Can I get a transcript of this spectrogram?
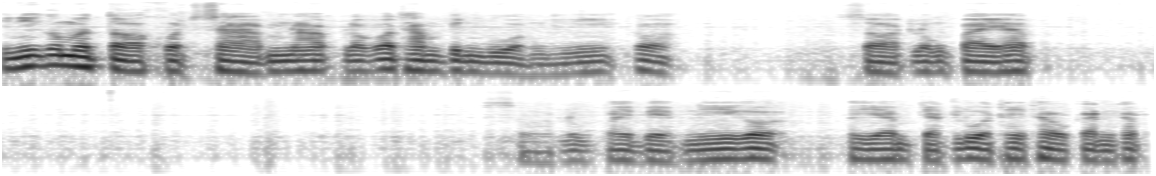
ทีนี้ก็มาต่อขดสามนะครับ เราก็ทำเป็นบ่วงอย่างนี้ก็สอดลงไปครับ สอดลงไปแบบนี้ก็ พยายามจัดลวดให้เท่ากันครับ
